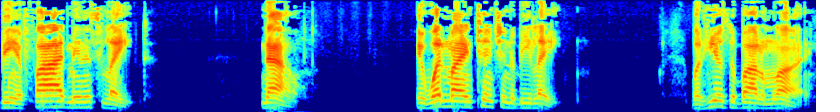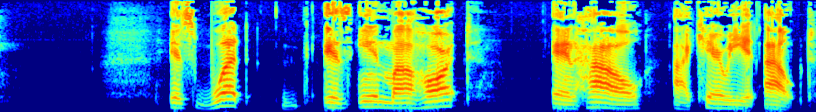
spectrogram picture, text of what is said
being five minutes late. Now, it wasn't my intention to be late. But here's the bottom line. It's what is in my heart and how I carry it out.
